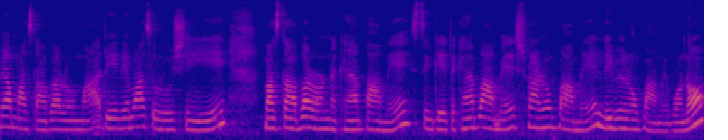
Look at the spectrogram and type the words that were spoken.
မြောက်မာစတာဘတ်ရွန်မှာဒီထဲမှာဆိုလို့ရှိရင်မာစတာဘတ်ရွန်နှခမ်းပါမယ်စင်ကယ်တစ်ခမ်းပါမယ်ရှွမ်ရွန်ပါမယ်လေးဘင်ရွန်ပါမယ်ပေါ့နော်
